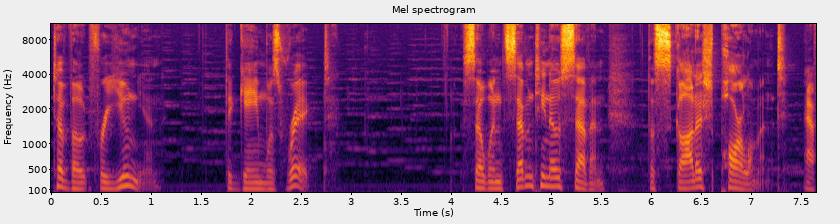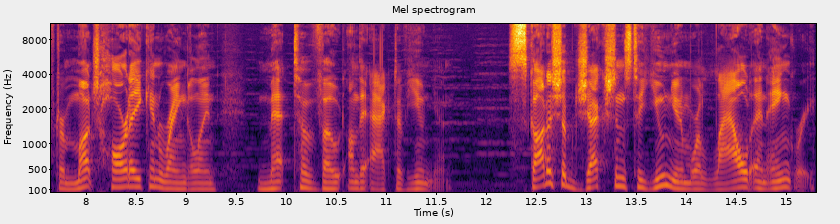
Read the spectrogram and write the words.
to vote for union. The game was rigged. So in 1707, the Scottish Parliament, after much heartache and wrangling, met to vote on the Act of Union. Scottish objections to union were loud and angry,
